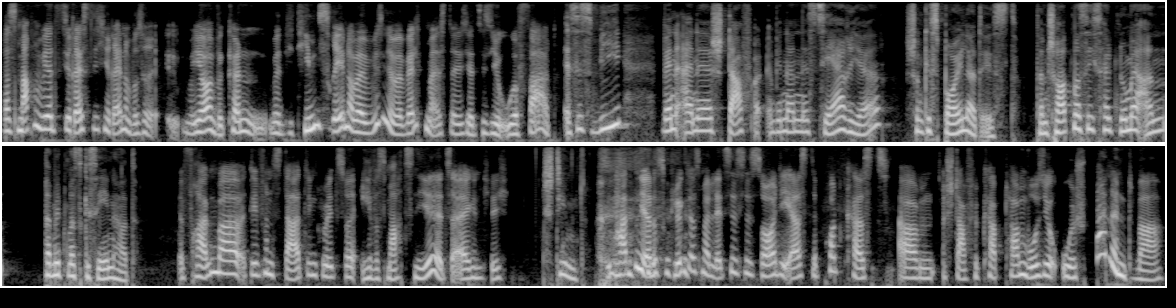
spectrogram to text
Was machen wir jetzt die restlichen Rennen? Was, ja, wir können über die Teams reden, aber wir wissen ja, wer Weltmeister ist. Jetzt ist hier Urfahrt. Es ist wie, wenn eine Staffel, wenn eine Serie schon gespoilert ist. Dann schaut man sich halt nur mehr an, damit man es gesehen hat. Fragen wir die von Starting Grid so, ey, was macht's denn ihr jetzt eigentlich? Stimmt. Wir hatten ja das Glück, dass wir letzte Saison die erste Podcast-Staffel gehabt haben, wo es ja urspannend war.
